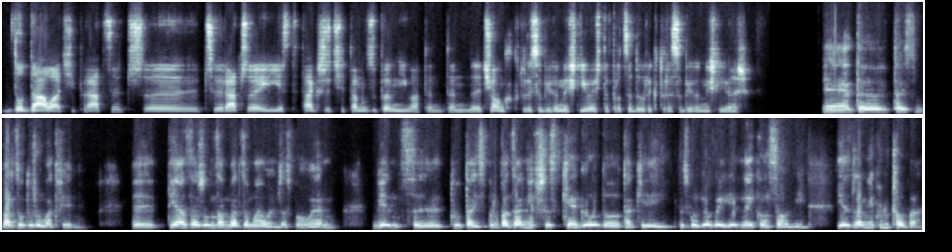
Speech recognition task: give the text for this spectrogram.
dodała ci pracy, czy, czy raczej jest tak, że ci tam uzupełniła ten, ten ciąg, który sobie wymyśliłeś, te procedury, które sobie wymyśliłeś? Nie, to, to jest bardzo duże ułatwienie. Ja zarządzam bardzo małym zespołem więc y, tutaj sprowadzanie wszystkiego do takiej przysłowiowej jednej konsoli jest dla mnie kluczowe.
